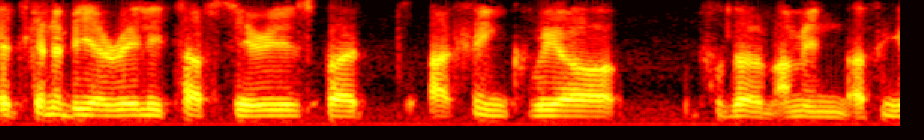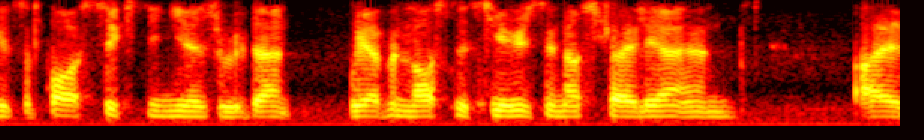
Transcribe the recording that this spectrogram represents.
it's going to be a really tough series, but I think we are for the. I mean, I think it's the past 16 years we've done. We haven't lost a series in Australia, and I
